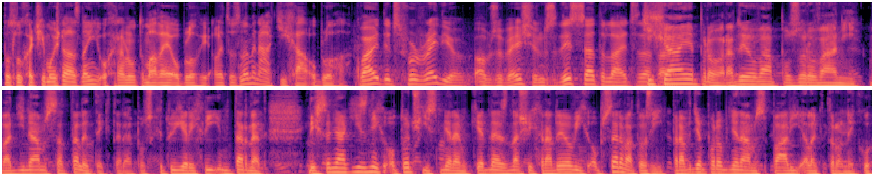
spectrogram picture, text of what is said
Posluchači možná znají ochranu tmavé oblohy, ale to znamená tichá obloha. Tichá je pro radiová pozorování. Vadí nám satelity, které poskytují rychlý internet. Když se nějaký z nich otočí směrem k jedné z našich radiových observatoří, pravděpodobně nám spálí elektroniku.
